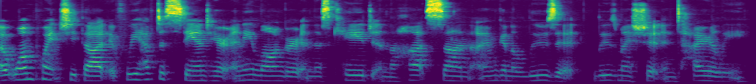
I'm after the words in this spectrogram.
At one point, she thought, if we have to stand here any longer in this cage in the hot sun, I'm going to lose it, lose my shit entirely.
